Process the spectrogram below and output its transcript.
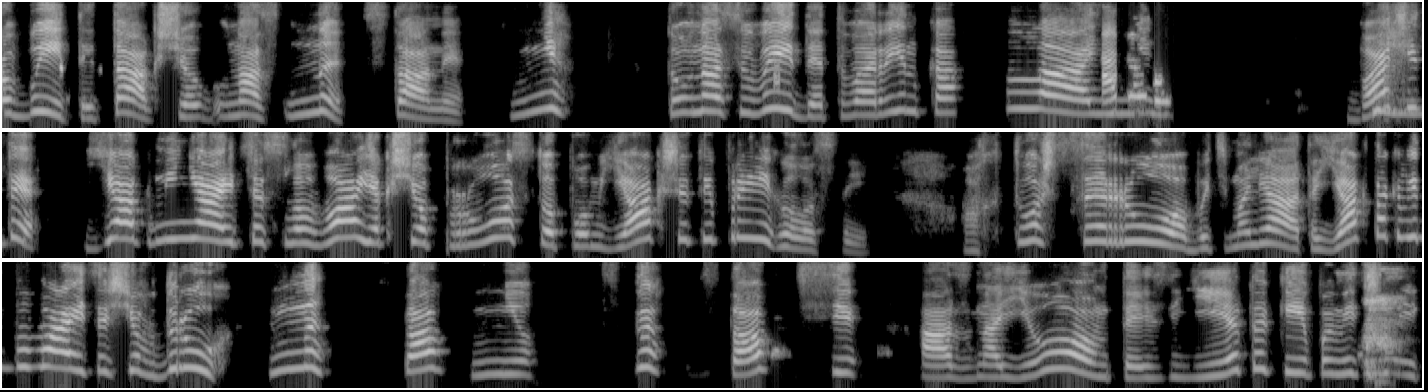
робити так, що у нас н стане н, то в нас вийде тваринка лань. Бачите, як міняються слова, якщо просто пом'якшити приголосний? А хто ж це робить, малята? Як так відбувається, що вдруг н став н, с став с? А знайомтесь, є такий помічник,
